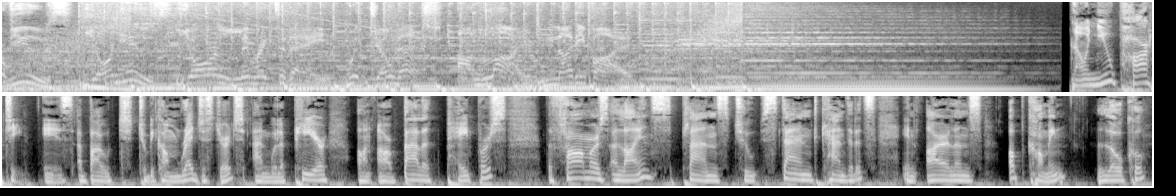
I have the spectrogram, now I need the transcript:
your views, your news, your Limerick today with Joe Nash on Live 95. Now, a new party is about to become registered and will appear on our ballot papers. The Farmers Alliance plans to stand candidates in Ireland's upcoming local,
